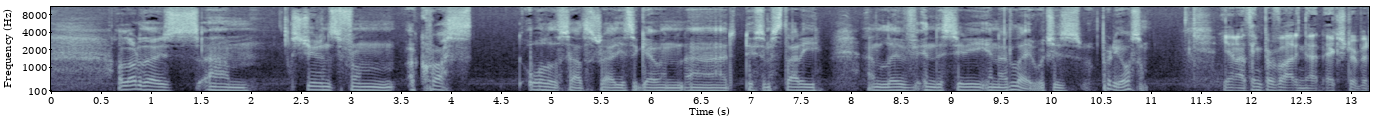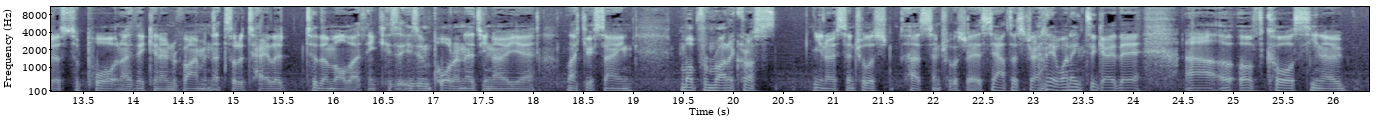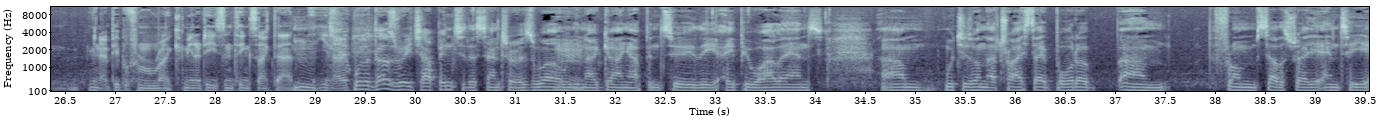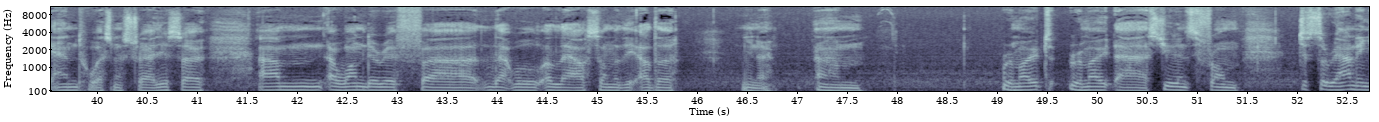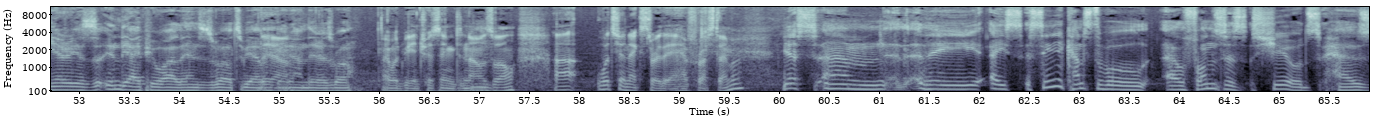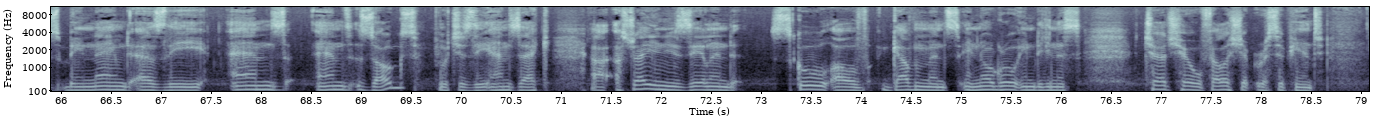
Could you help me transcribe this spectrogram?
a lot of those um, students from across all of South Australia to go and uh, do some study and live in the city in Adelaide, which is pretty awesome. Yeah, and I think providing that extra bit of support, I think in an environment that's sort of tailored to the mob, I think is, is important. As you know, yeah, like you're saying, mob from right across you know central uh, central Australia, South Australia, wanting to go there. Uh, of course, you know, you know people from remote communities and things like that. Mm. You know, well, it does reach up into the centre as well. Mm. You know, going up into the APY lands, um, which is on that tri-state border. Um, from South Australia, NT, and Western Australia. So um, I wonder if uh, that will allow some of the other, you know, um, remote remote uh, students from just surrounding areas in the APY lands as well to be able yeah. to go down there as well. That would be interesting to know mm. as well. Uh, what's your next story that you have for us, Damo? Yes, um, the a senior constable Alphonsus Shields has been named as the ANZ ANZSOG, which is the Anzac uh, Australia New Zealand School of Government's inaugural Indigenous Churchill Fellowship recipient.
